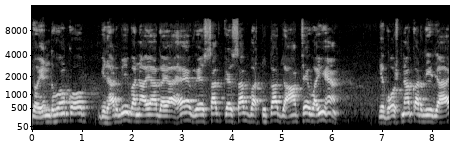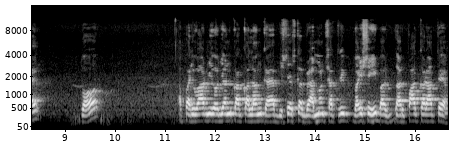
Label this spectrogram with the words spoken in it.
जो हिंदुओं को विधर्मी बनाया गया है, वे सब के सब वस्तुतः जहाँ थे वही हैं। ये घोषणा कर दी जाए तो परिवार नियोजन का कलंक है, विशेषकर ब्राह्मण क्षत्रिय वैसे ही बर्बाद कराते हैं।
